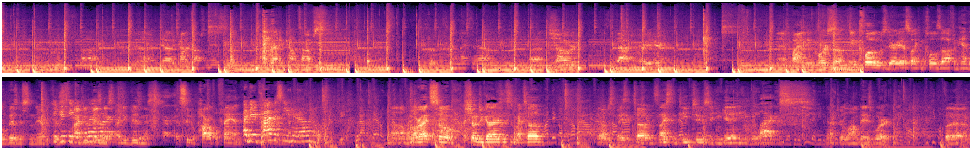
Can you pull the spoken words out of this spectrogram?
Uh, and, uh, yeah, the this. Granite countertops. So it's kind of nice to have. Uh, the shower. The bathroom area here. And finally, of course, uh, enclosed area so I can close off and handle business in there because when I do business. I do business. It's a super powerful fan. I need privacy, know. Um, all right, so I showed you guys. This is my tub. You know, just basic tub. It's nice and deep too, so you can get in, you can relax after a long day's work. But uh,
